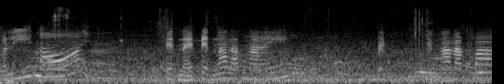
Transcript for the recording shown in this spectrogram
มาลีน้อย เป็ดไหนเป็ดน่ารักไหมเป็ดเป็ดน่ารักเปล่า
